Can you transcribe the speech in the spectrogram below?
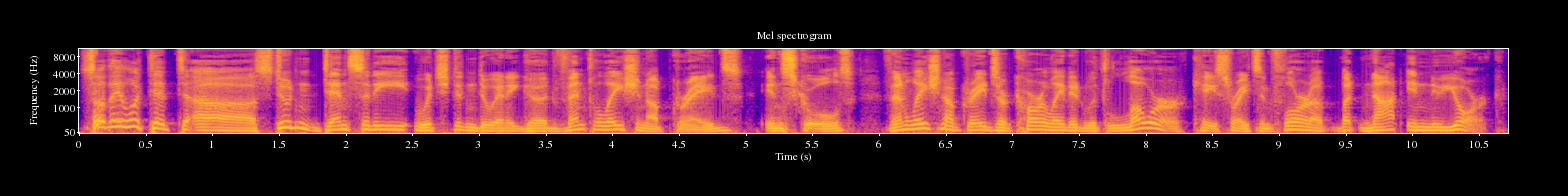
So they looked at uh, student density, which didn't do any good. Ventilation upgrades in schools. Ventilation upgrades are correlated with lower case rates in Florida, but not in New York.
